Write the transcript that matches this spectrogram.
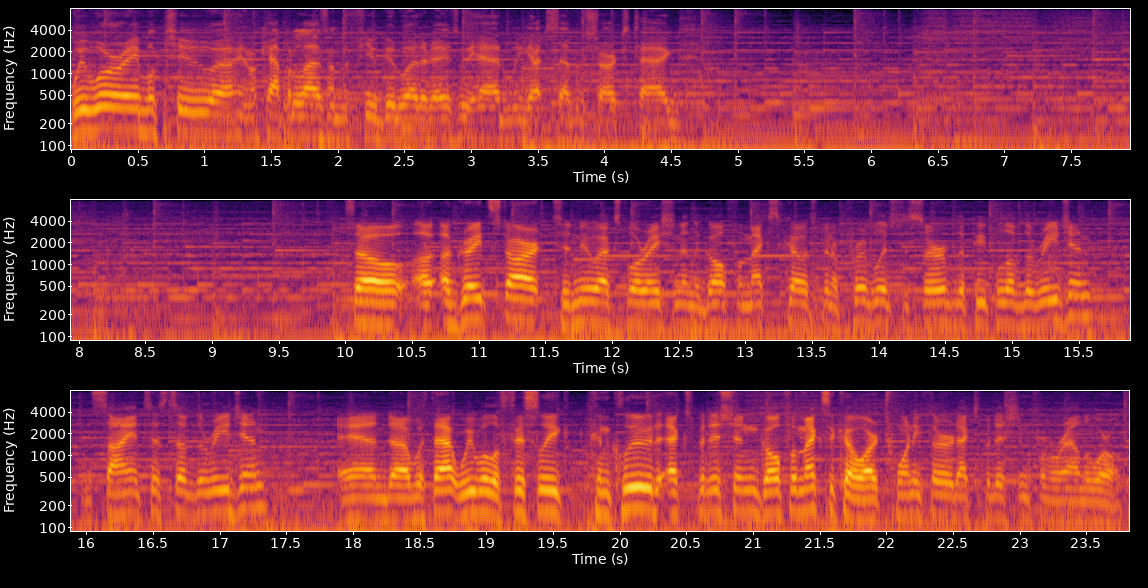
We were able to, uh, you know, capitalize on the few good weather days we had. We got seven sharks tagged. So a, a, great start to new exploration in the Gulf of Mexico. It's been a privilege to serve the people of the region, the scientists of the region. And uh, with that, we will officially conclude Expedition Gulf of Mexico, our 23rd expedition from around the world.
